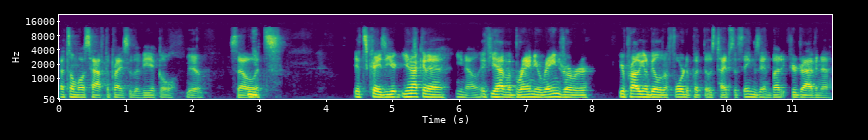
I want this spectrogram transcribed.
that's almost half the price of the vehicle. Yeah. So Yeah. it's it's crazy. You're, you're not gonna, you know, if you have a brand new Range Rover, you're probably gonna be able to afford to put those types of things in. But if you're driving a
